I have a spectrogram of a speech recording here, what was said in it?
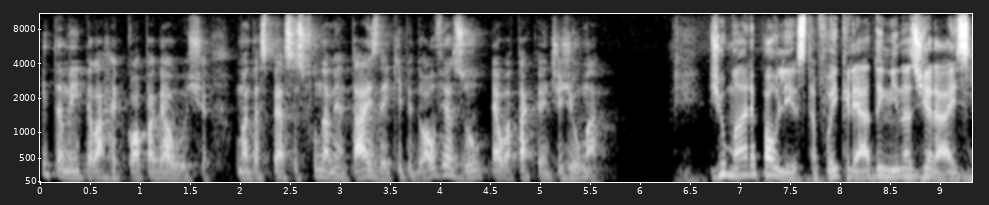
e também pela Recopa Gaúcha. Uma das peças fundamentais da equipe do Alve Azul é o atacante Gilmar. Gilmar é paulista, foi criado em Minas Gerais,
